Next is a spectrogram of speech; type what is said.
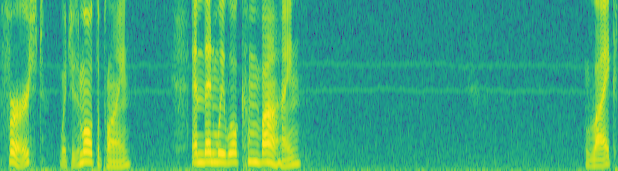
first, which is multiplying, and then we will combine like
